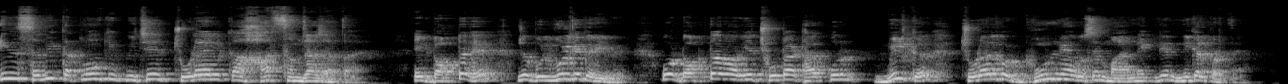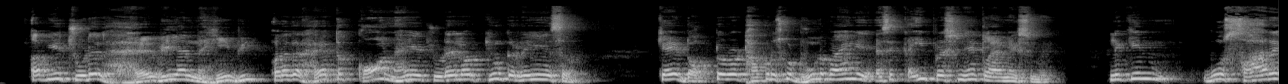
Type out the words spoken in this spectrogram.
इन सभी कत्लों के पीछे चुड़ैल का हाथ समझा जाता है। एक डॉक्टर है जो बुलबुल के करीब है। वो डॉक्टर और ये छोटा ठाकुर मिलकर चुड़ैल को ढूँढने और उसे मारने के लिए निकल पड़ते हैं। अब ये चुड़ैल है भी या नहीं भी? और अगर है तो कौन है ये चुड़ैल और क्यों कर रही है ये सब? क्या ये डॉक्टर और ठाकुर उसको ढूंढ पाएँगे? ऐसे कई प्रश्न हैं क्लाइमैक्स में। लेकिन वो सारे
